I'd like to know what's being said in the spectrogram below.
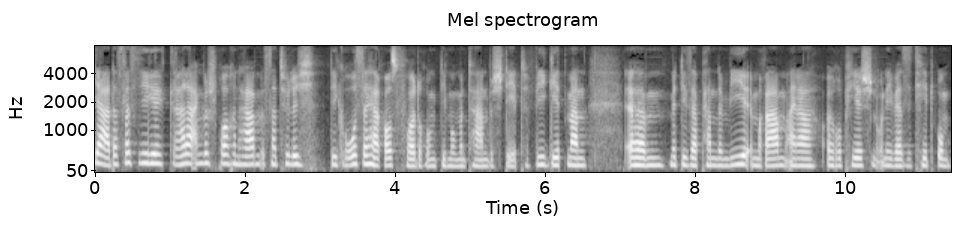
Ja, das, was Sie gerade angesprochen haben, ist natürlich die große Herausforderung, die momentan besteht. Wie geht man ähm, mit dieser Pandemie im Rahmen einer europäischen Universität um?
